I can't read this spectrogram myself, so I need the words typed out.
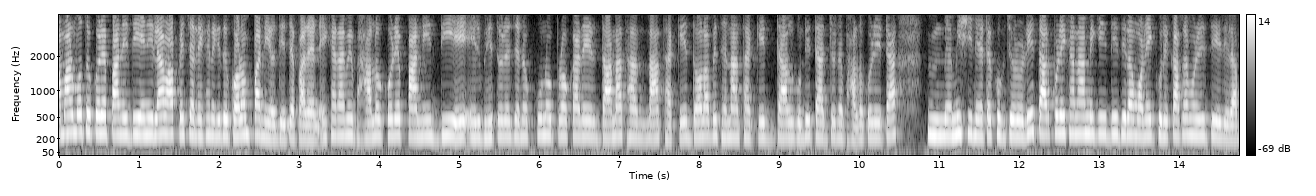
আমার মতো করে পানি দিয়ে নিলাম। আপনি চাইলে এখানে কিন্তু গরম পানিও দিতে পারেন। এখানে আমি ভালো করে পানি দিয়ে এর ভেতরে যেন কোনো প্রকারের দানা না থাকে, দলা বেঁধে না থাকে ডালগুলি, তার জন্য ভালো করে এটা মিশিয়ে এটা খুব জরুরি। তারপরে এখানে আমি কি দিয়ে দিলাম, অনেকগুলি কাঁচামরিচ দিয়ে দিলাম।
